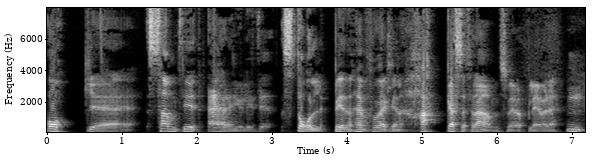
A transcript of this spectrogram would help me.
och eh, samtidigt är den ju lite stolpig. Den här får verkligen hacka sig fram som jag upplever det. Mm.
